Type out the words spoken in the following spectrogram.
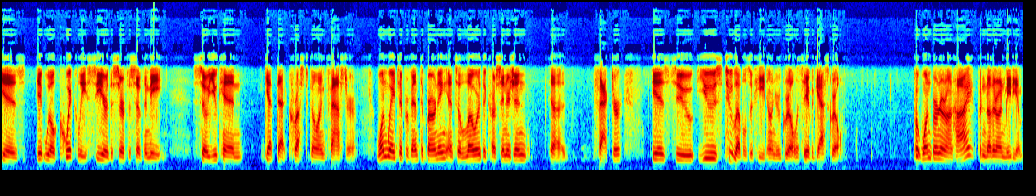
is it will quickly sear the surface of the meat so you can get that crust going faster. One way to prevent the burning and to lower the carcinogen uh, factor is to use two levels of heat on your grill. Let's say you have a gas grill. Put one burner on high, put another on medium.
